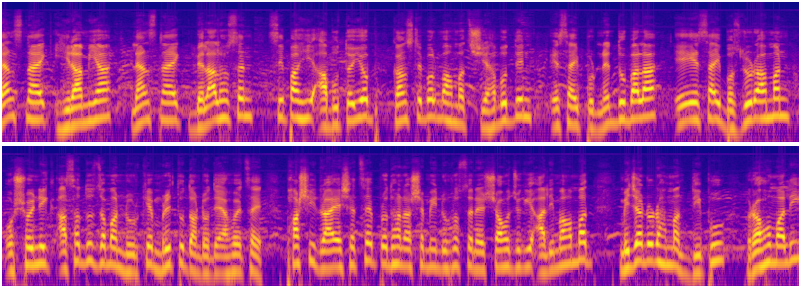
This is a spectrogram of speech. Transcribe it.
lance naik Hiramia, lance naik Belal Hossain, সিপাহী Abu Taiyab, constable Mohammad Shihabuddin, SI Purnendubala, ASI Bazlur Rahman ও সৈনিক আসাদুজ্জামান নূরকে মৃত্যুদণ্ড দেওয়া হয়েছে। ফাঁসির রায় এসেছে প্রধান আসামি নূর হোসেনের সহযোগী আলী মোহাম্মদ, মিজানুর রহমান দীপু, রহম আলী,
